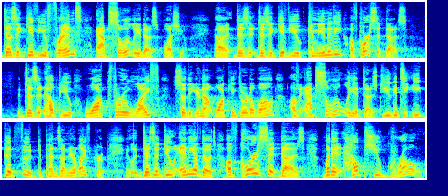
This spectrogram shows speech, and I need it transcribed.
Does it give you friends? Absolutely, it does. Bless you. Uh, does, it, does it give you community? Of course, it does. Does it help you walk through life so that you're not walking through it alone? Of absolutely it does. Do you get to eat good food? Depends on your life group. Does it do any of those? Of course it does. But it helps you grow.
